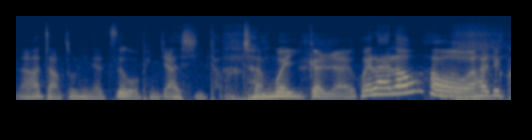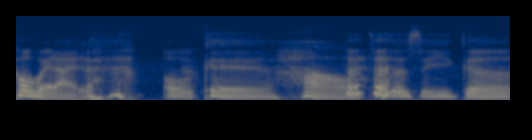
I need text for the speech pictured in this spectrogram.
嗯、然后长出你的自我评价系统，成为一个人回来喽，哦，他就扣回来了。OK，好，真的是一个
